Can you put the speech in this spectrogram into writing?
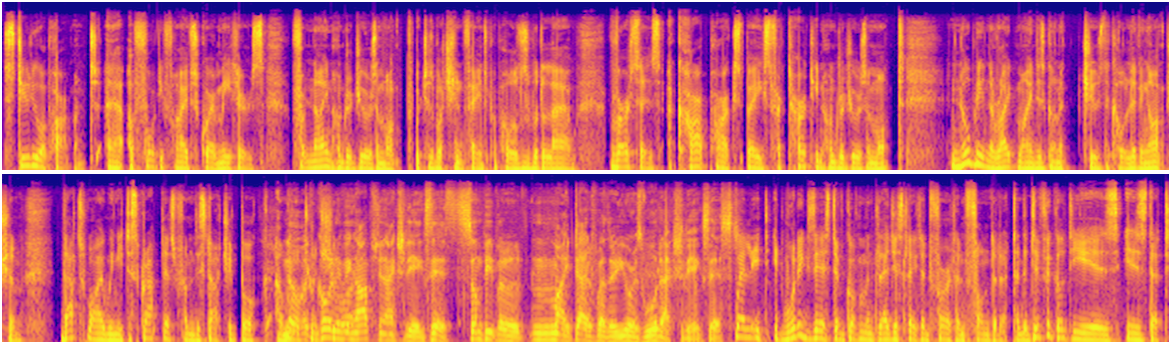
studio apartment uh, of 45 square meters for 900 euros a month, which is what Sinn Féin's proposals would allow, versus a car park space for 1300 euros a month, nobody in the right mind is going to choose the co-living option. That's why we need to scrap this from the statute book. And no, but the co-living option actually exists. Some people might doubt whether yours would actually exist. Well, it, it would exist if government legislated for it and funded it. And the difficulty is is that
